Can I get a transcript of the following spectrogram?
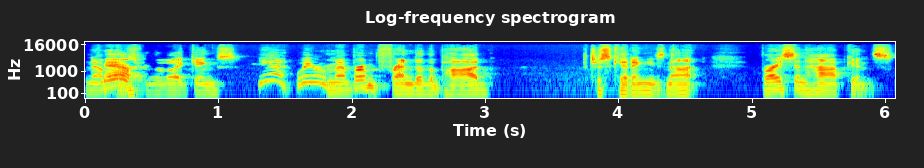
Now Yeah. plays for the Vikings. Yeah, we remember him. Friend of the pod. Just kidding. He's not. Brycen Hopkins.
